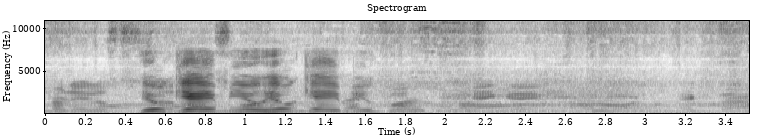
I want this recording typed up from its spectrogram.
Tornadoes. He'll game you, he'll game you. foot. Gang, gang. Hold on. X down.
